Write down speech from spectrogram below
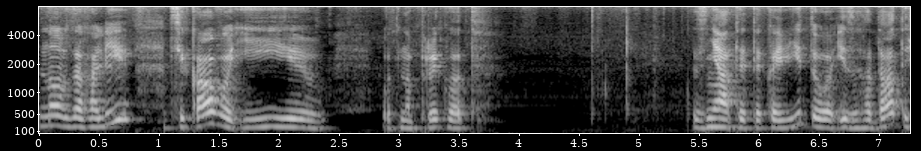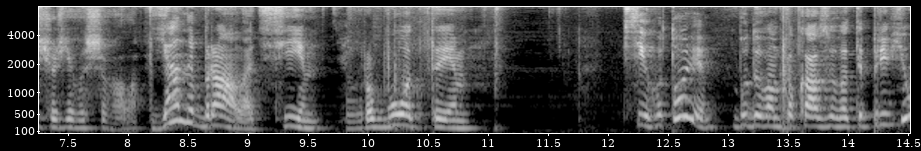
але взагалі цікаво і, от, наприклад, зняти таке відео і згадати, що ж я вишивала. Я не брала ці роботи. Всі готові, буду вам показувати прев'ю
